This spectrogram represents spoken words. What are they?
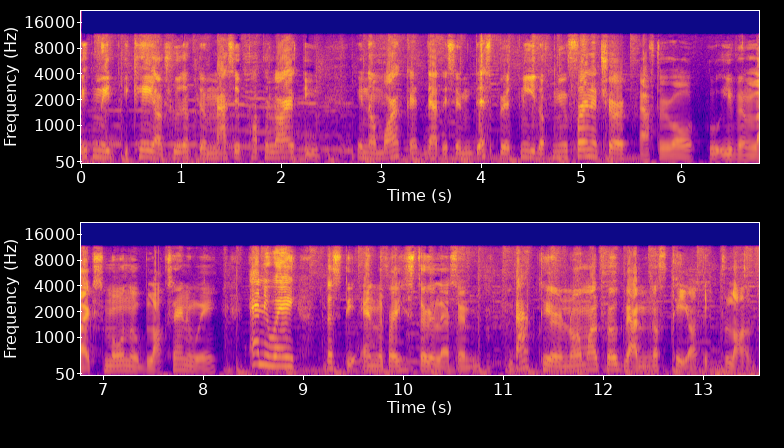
It made IKEA shoot up to massive popularity in a market that is in desperate need of new furniture. After all, who even likes mono blocks anyway? Anyway, that's the end of our history lesson. Back to your normal programming of chaotic vlogs.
